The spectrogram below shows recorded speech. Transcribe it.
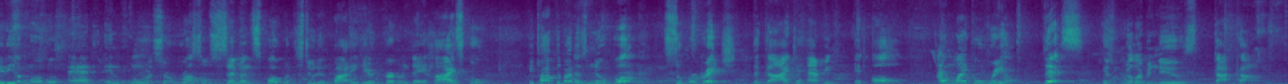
Media mogul and influencer Russell Simmons spoke with the student body here at Verbum High School. He talked about his new book, Super Rich, The Guide to Having It All. I'm Michael Reel. This is ReelUrbanNews.com.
